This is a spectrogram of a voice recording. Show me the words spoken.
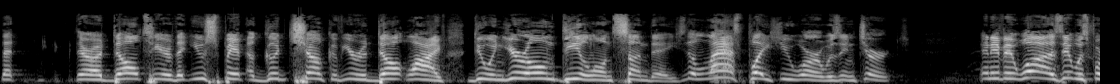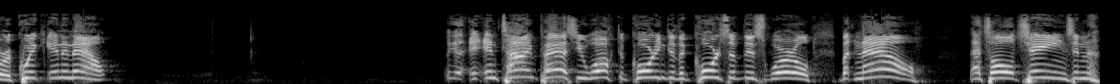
that there are adults here that you spent a good chunk of your adult life doing your own deal on Sundays. The last place you were was in church. And if it was, it was for a quick in and out. In time past, you walked according to the course of this world, but now, that's all changed and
